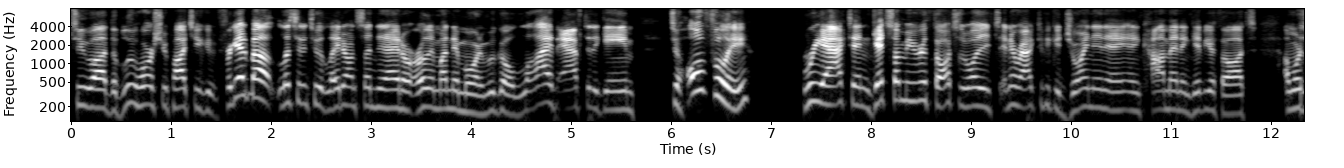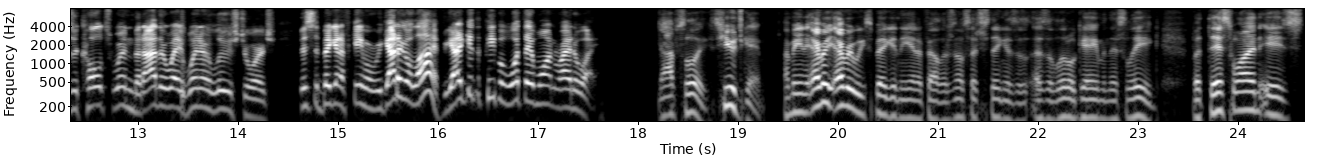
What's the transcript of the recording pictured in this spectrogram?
to uh, the Blue Horseshoe. So you can forget about listening to it later on Sunday night or early Monday morning. We'll go live after the game to hopefully react and get some of your thoughts as well. It's interactive. You could join in and, comment and give your thoughts on whether the Colts win. But either way, win or lose, George, this is a big enough game where we got to go live. We got to get the people what they want right away. Absolutely, it's a huge game. I mean, every every week's big in the NFL. There's no such thing as a, as a little game in this league, but this one is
